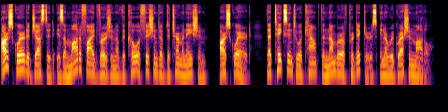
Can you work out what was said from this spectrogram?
R squared adjusted is a modified version of the coefficient of determination, R squared, that takes into account the number of predictors in a regression model.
